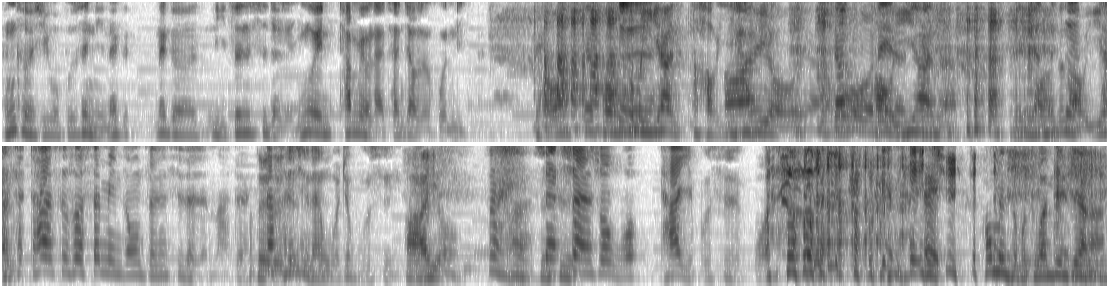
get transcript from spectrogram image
很可惜我不是你那个那个你珍视的人，因为他没有来参加我的婚礼。哦，这么遗憾，好遗憾，哎呦呀，要落泪了，遗憾啊！你讲的真的好遗憾。他他是说生命中珍视的人嘛，对，那很显然我就不是。哎呦，哎，虽然虽然说我他也不是，我 我也没去。后面怎么突然变这样啊？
